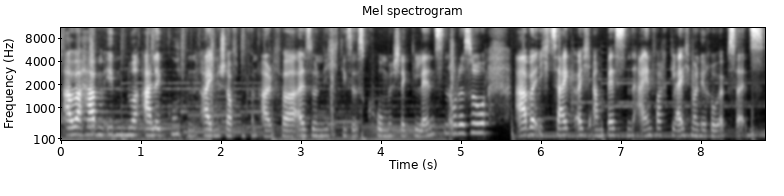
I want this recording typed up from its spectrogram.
aber haben eben nur alle guten Eigenschaften von Alpha, also nicht dieses komische Glänzen oder so, aber ich zeige euch am besten einfach gleich mal ihre Websites.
